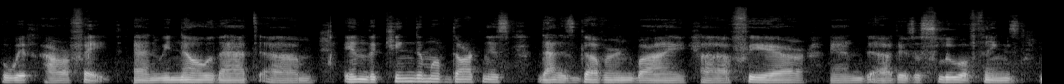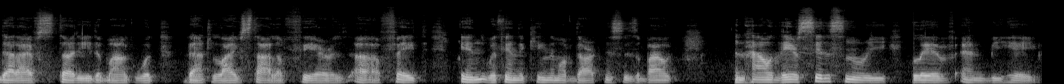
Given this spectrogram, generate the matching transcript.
with our faith. And we know that um, in the kingdom of darkness, that is governed by uh, fear, and uh, there's a slew of things that I've studied about what that lifestyle of fear, uh, faith in within the kingdom of darkness is about and how their citizenry live and behave.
